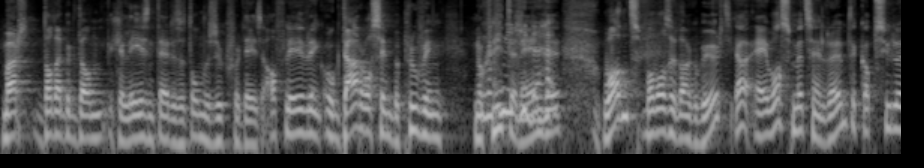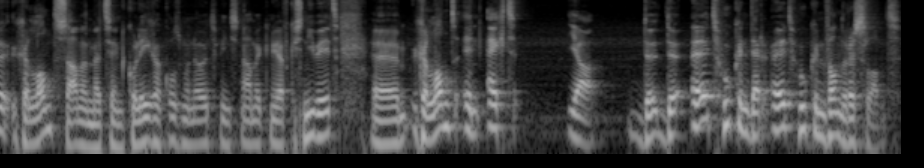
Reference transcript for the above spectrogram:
Maar dat heb ik dan gelezen tijdens het onderzoek voor deze aflevering. Ook daar was zijn beproeving nog niet ten einde. Want wat was er dan gebeurd? Ja, hij was met zijn ruimtecapsule geland, samen met zijn collega-cosmonaut, wiens naam ik nu even niet weet, ehm, geland in echt ja, de, de uithoeken der uithoeken van Rusland.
